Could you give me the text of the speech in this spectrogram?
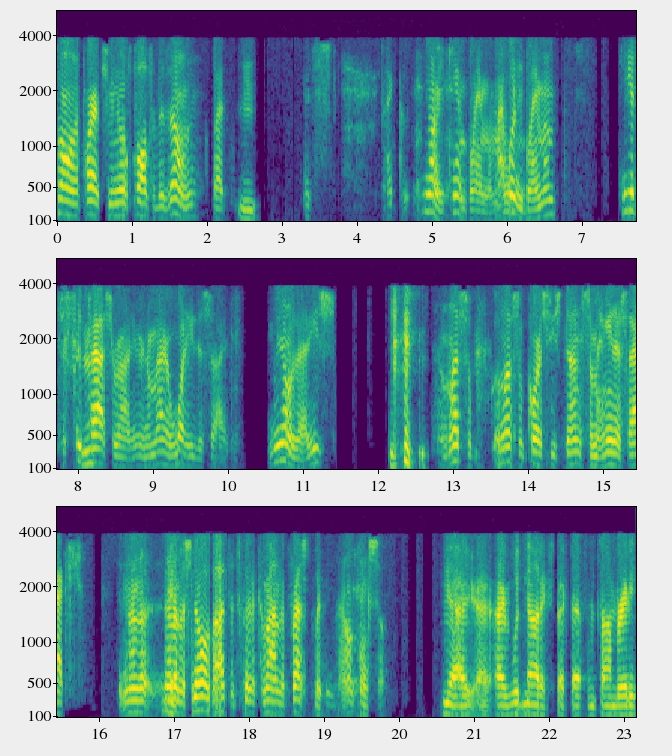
falling apart through no fault of his own. But mm. it's I no, you can't blame him. I wouldn't blame him. He gets a free mm. pass around here, no matter what he decides. We know that he's unless unless of course he's done some heinous acts that none of none yeah. of us know about that's going to come out in the press, but I don't think so. Yeah, I, I would not expect that from Tom Brady.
